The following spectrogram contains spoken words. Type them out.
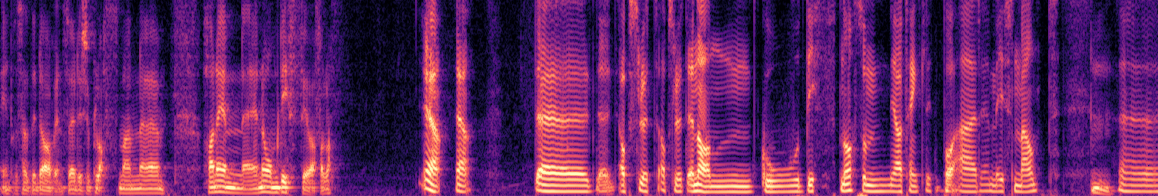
er interessert i Darwin, så er det ikke plass. Men uh, han er en enorm diff, i hvert fall. da Ja, ja. Det, det, absolutt. absolutt. En annen god diff nå, som jeg har tenkt litt på, er Mason Mount Mm. uh,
